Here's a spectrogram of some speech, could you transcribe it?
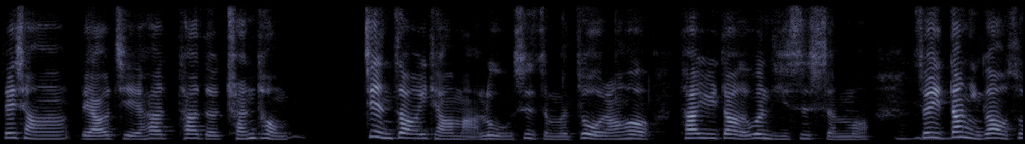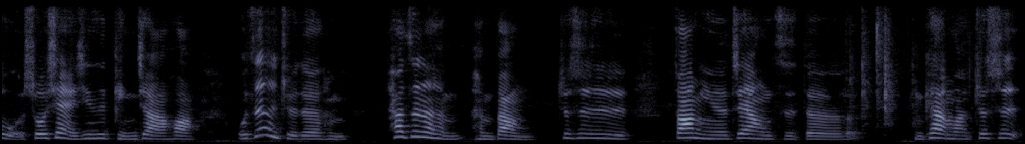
非常了解他他的传统建造一条马路是怎么做，然后他遇到的问题是什么，嗯，所以当你告诉我说现在已经是平价的话，我真的觉得很，他真的很很棒，就是。发明了这样子的，你看嘛，就是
